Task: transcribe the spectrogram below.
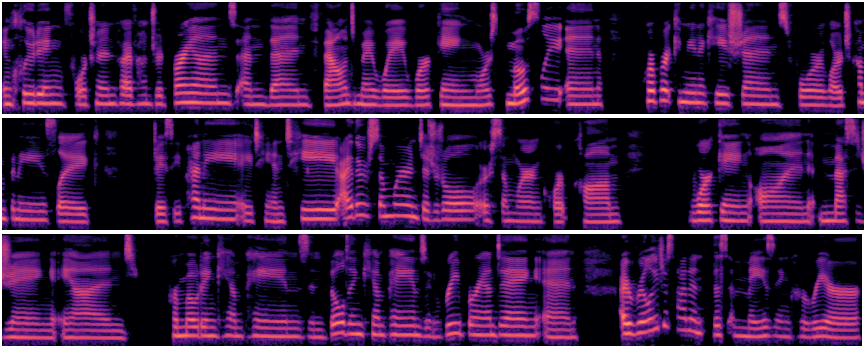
including Fortune 500 brands, and then found my way working more mostly in corporate communications for large companies like JCPenney, AT&T, either somewhere in digital or somewhere in corp com working on messaging and promoting campaigns and building campaigns and rebranding. And I really just had an, this amazing career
